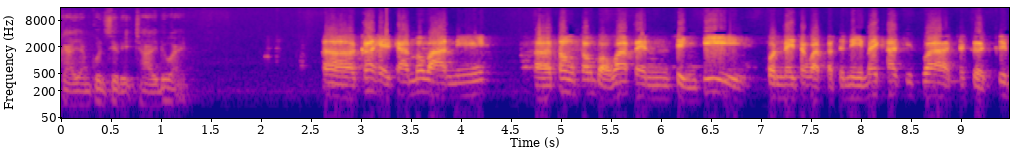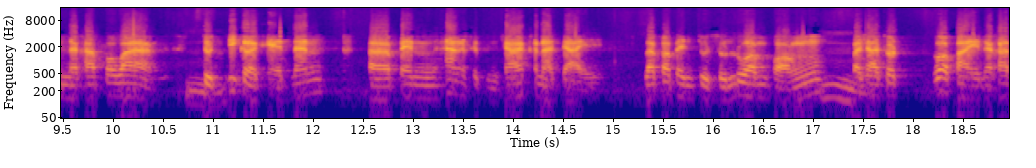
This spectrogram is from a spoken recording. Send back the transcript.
แก่อย่างคุณสิริชัยด้วย เอ่อก็เหตุการณ์เมื่อวานนี้เอ่อ ต้องต้องบอกว่าเป็นสิ่งที่คนในจังหวัดปัตตานีไม่คาดคิดว่าจะเกิดขึ้นนะครับ เพราะว่าอืมจุดที่เกิดเหตุนั้นเอ่อเป็นห้างสรรพสินค้าขนาดใหญ่แล้วก็เป็นจุดศูนย์รวมของประชาชนทั่วไปนะครับ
